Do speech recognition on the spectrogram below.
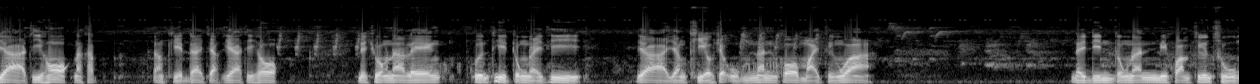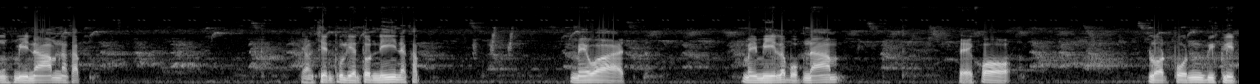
หญ้าที่หอกนะครับ สังเกตได้จากหญ้าที่หอก ในช่วงหน้าแล้งพื้นที่ตรงไหนที่หญ้ายังเขียวจะอุ่มนั่นก็หมายถึงว่า ในดินตรงนั้นมีความชื้นสูงมีน้ำนะครับ อย่างเช่นทุเรียนต้นนี้นะครับ แม้ว่าไม่มีระบบน้ำแต่ก็หลอดพ้นวิกฤต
